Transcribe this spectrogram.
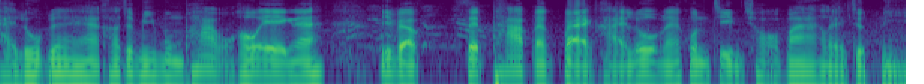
ถ่ายรูปด้วยนะฮะเขาจะมีมุมภาพของเขาเองนะที่แบบเซตภาพแปลกๆถ่ายรูปนะคนจีนชอบมากเลยจุดนี้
